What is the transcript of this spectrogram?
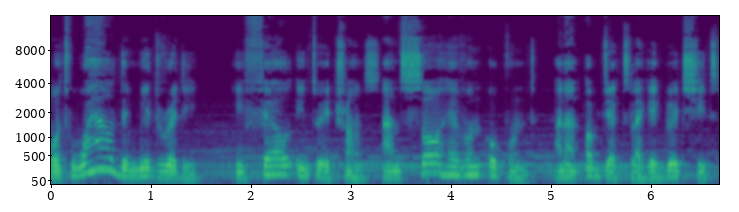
But while they made ready, he fell into a trance and saw heaven opened and an object like a great sheet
